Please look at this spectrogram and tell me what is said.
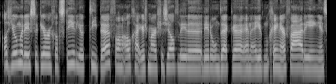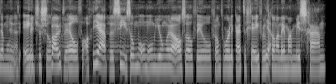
als jongere is natuurlijk heel erg dat stereotype hè, van oh ga eerst maar eens jezelf leren, leren ontdekken en, je hebt nog geen ervaring en ze hebben ja, een beetje spuitelf achter. Ja, precies. Om, om, om jongeren al zoveel verantwoordelijkheid te geven. Dat Ja. kan alleen maar misgaan.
